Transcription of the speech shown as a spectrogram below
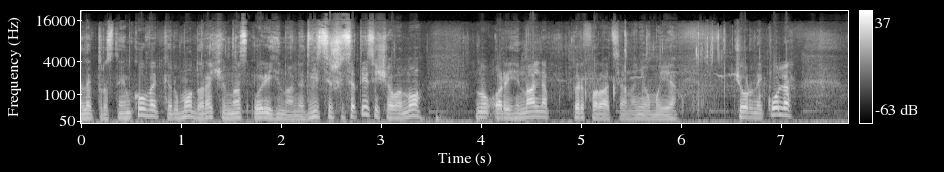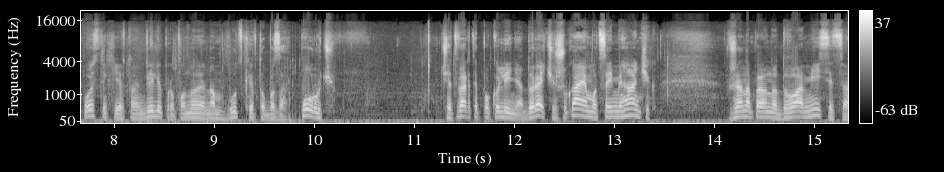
електростоянкове, кермо, до речі, в нас оригінальне. 260 тисяч, а воно ну, оригінальна перфорація на ньому є. Чорний колір. Ось такі автомобілі пропонує нам Луцький автобазар. Поруч. Четверте покоління. До речі, шукаємо цей міганчик вже, напевно, два місяці.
